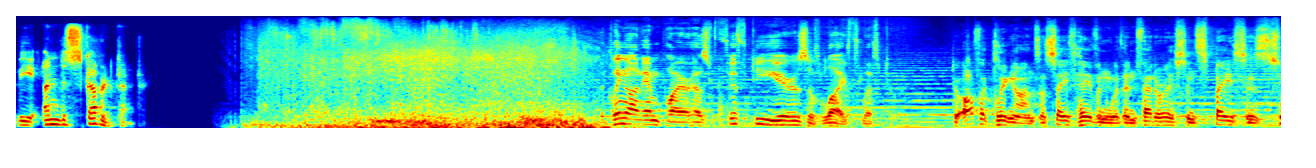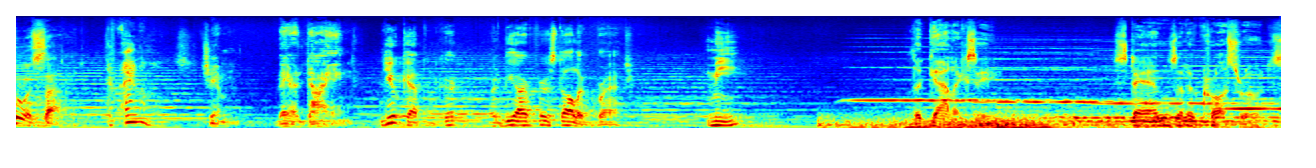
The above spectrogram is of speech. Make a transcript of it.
The Undiscovered Country. The Klingon Empire has 50 years of life left to it. To offer Klingons a safe haven within Federation space is suicide. They're animals. Jim, they are dying. And you, Captain Kirk, are to be our first olive branch. Me? The galaxy stands at a crossroads.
